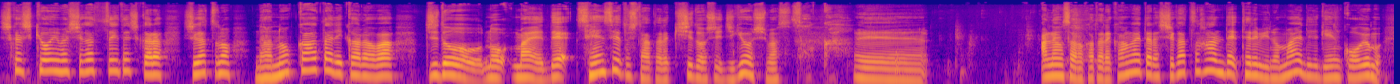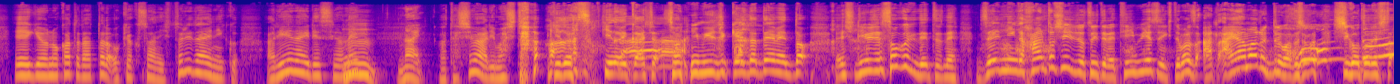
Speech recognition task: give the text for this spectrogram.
しかし教員は4月1日から4月の7日あたりからは、児童の前で先生として働き指導し、授業をします。そうか。えーアナウンサーの方で考えたら4月半でテレビの前で原稿を読む営業の方だったらお客さんに一人台に行くありえないですよね、うん、ない。私はありました。ひどい、ひどい会社、ソニーミュージックエンターテインメント、え入社即時でですね、前任が半年以上ついてない TBS に来て、まずあ謝るっていうのが私の仕事でした。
